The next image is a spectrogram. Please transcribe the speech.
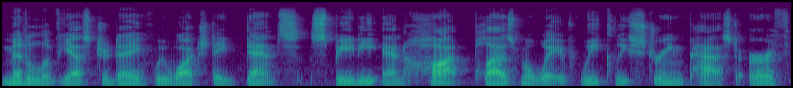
Middle of yesterday, we watched a dense, speedy, and hot plasma wave weakly stream past Earth.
